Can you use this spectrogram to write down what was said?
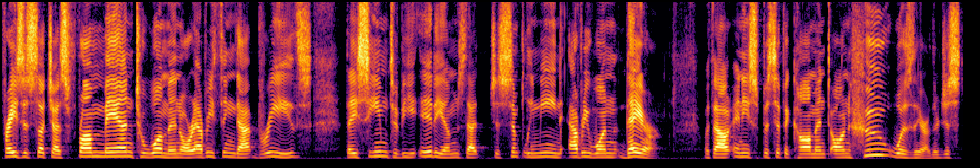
phrases such as from man to woman or everything that breathes, they seem to be idioms that just simply mean everyone there. Without any specific comment on who was there. They're just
